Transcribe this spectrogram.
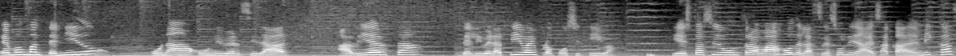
Hemos mantenido una universidad abierta, deliberativa y propositiva. Y esto ha sido un trabajo de las tres unidades académicas,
